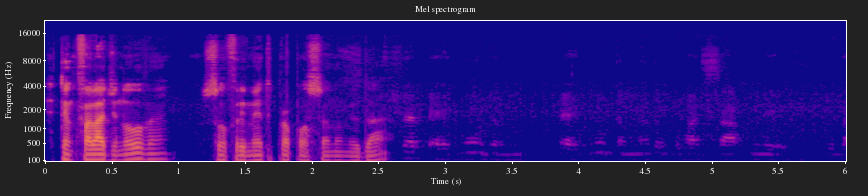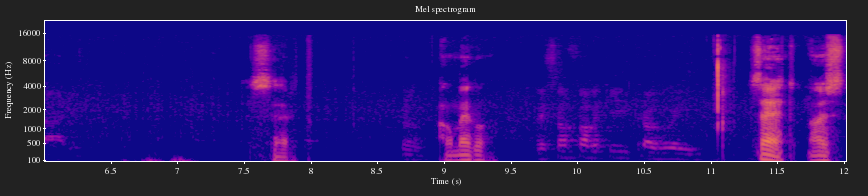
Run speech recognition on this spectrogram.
Eu tenho que falar de novo, né? Sofrimento proporciona humildade. Certo. Como é que eu... Certo. Nós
